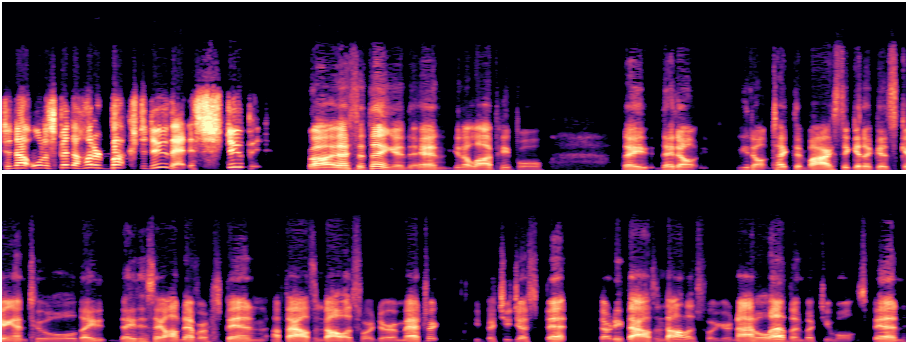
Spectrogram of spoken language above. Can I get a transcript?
to not want to spend a hundred bucks to do that. It's stupid. Well, that's the thing, and and you know a lot of people they they don't you don't take the advice to get a good scan tool. They they say I'll never spend a thousand dollars for a Durametric, but you just spent thirty thousand dollars for your 911, but you won't spend.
